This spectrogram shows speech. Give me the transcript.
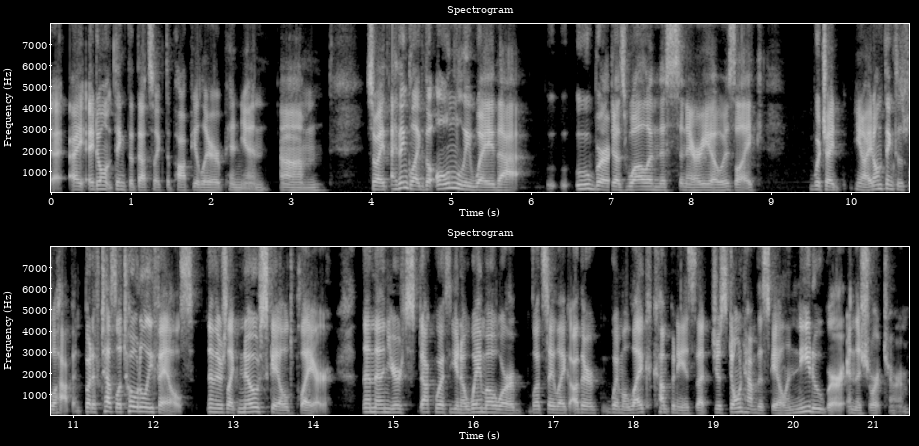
I, I don't think that that's like the popular opinion. Um, so I, I think like the only way that Uber does well in this scenario is like, which I you know I don't think this will happen. But if Tesla totally fails and there's like no scaled player, and then you're stuck with you know Waymo or let's say like other Waymo like companies that just don't have the scale and need Uber in the short term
